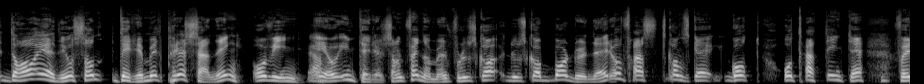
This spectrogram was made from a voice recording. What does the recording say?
da er det jo sånn Dette med presenning og vind Ja. er jo interessant fenomen, for du skal, du skal bardunere og feste ganske godt og tett inntil. For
